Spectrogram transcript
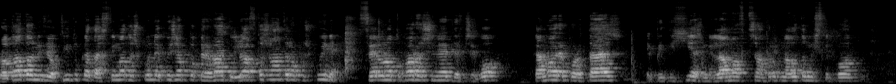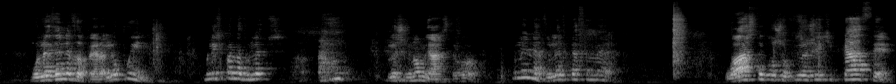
Ρωτάω τον ιδιοκτήτη του καταστήματος που είναι πίσω από το κρεβάτι. Λέω: Αυτός ο άνθρωπος που είναι. Θέλω να του πάρω συνέντευξη. Εγώ κάνω ρεπορτάζ επιτυχίας. Μιλάω με αυτούς τους ανθρώπους να δω το μυστικό τους. Μου λέει: Δεν είναι εδώ πέρα. Λέω: Πού είναι; Μου λέει: Έχει πάει να δουλέψει. Λέω συγγνώμη, άστεγο. Μου λέει ναι, δουλεύει κάθε μέρα. Ο άστεγος, ο οποίος έχει κάθε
